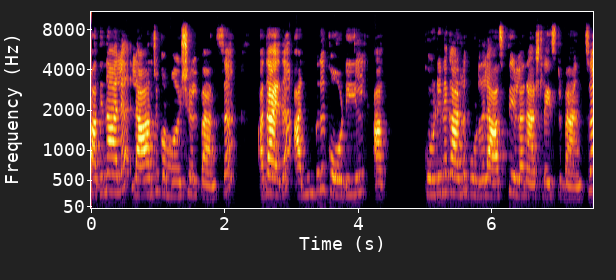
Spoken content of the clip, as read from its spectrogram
പതിനാല് ലാർജ് കൊമേഴ്ഷ്യൽ ബാങ്ക്സ് അതായത് അൻപത് കോടിയിൽ കോടിനെക്കാളും കൂടുതൽ ആസ്തിയുള്ള നാഷണലൈസ്ഡ് ബാങ്ക്സ്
